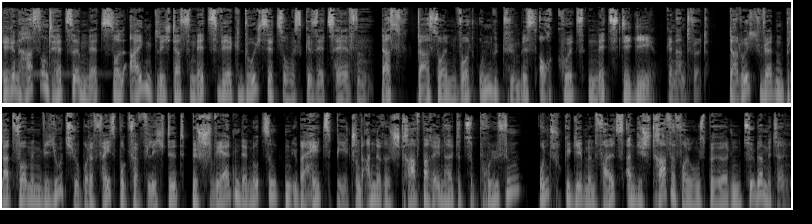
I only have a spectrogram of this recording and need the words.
Gegen Hass und Hetze im Netz soll eigentlich das Netzwerkdurchsetzungsgesetz helfen, das, da es so ein Wortungetüm ist, auch kurz NetzDG genannt wird. Dadurch werden Plattformen wie YouTube oder Facebook verpflichtet, Beschwerden der Nutzenden über Hate Speech und andere strafbare Inhalte zu prüfen und gegebenenfalls an die Strafverfolgungsbehörden zu übermitteln.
